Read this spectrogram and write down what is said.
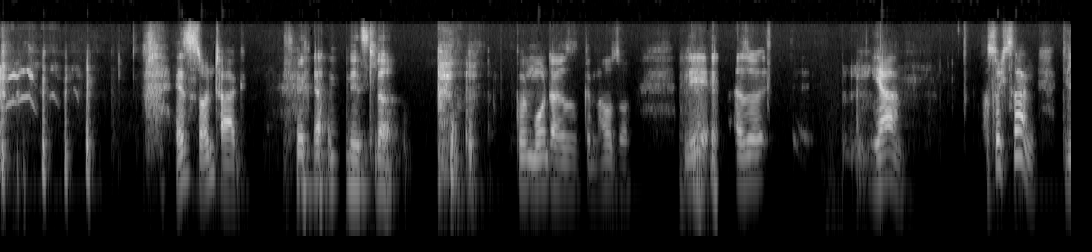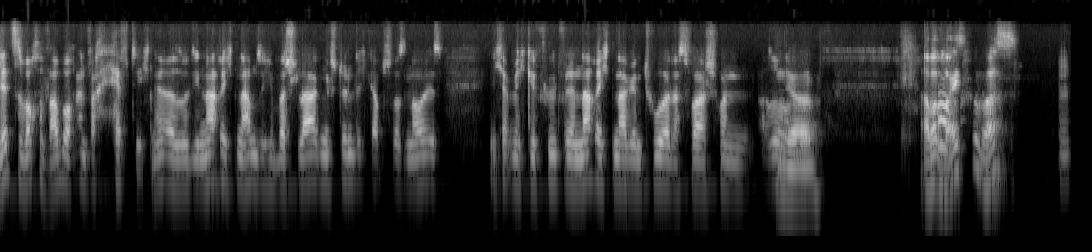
Es ist Sonntag. ja, nee, ist klar. Guten Montag ist es genauso. Nee, also, ja, was soll ich sagen? Die letzte Woche war aber auch einfach heftig. Ne? Also, die Nachrichten haben sich überschlagen, stündlich gab es was Neues. Ich habe mich gefühlt wie eine Nachrichtenagentur. Das war schon. Also, Ja. Aber Oh. weißt du was? Hm.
